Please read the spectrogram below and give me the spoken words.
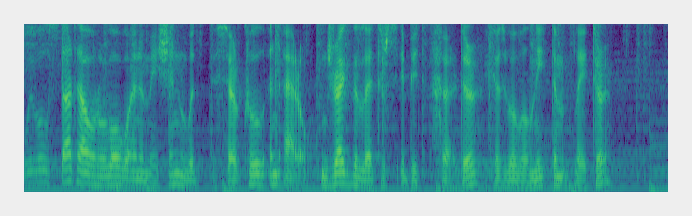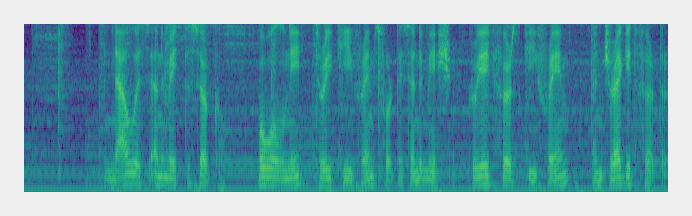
We will start our logo animation with the circle and arrow. Drag the letters a bit further because we will need them later. And now let's animate the circle. We will need 3 keyframes for this animation. Create first keyframe and drag it further.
